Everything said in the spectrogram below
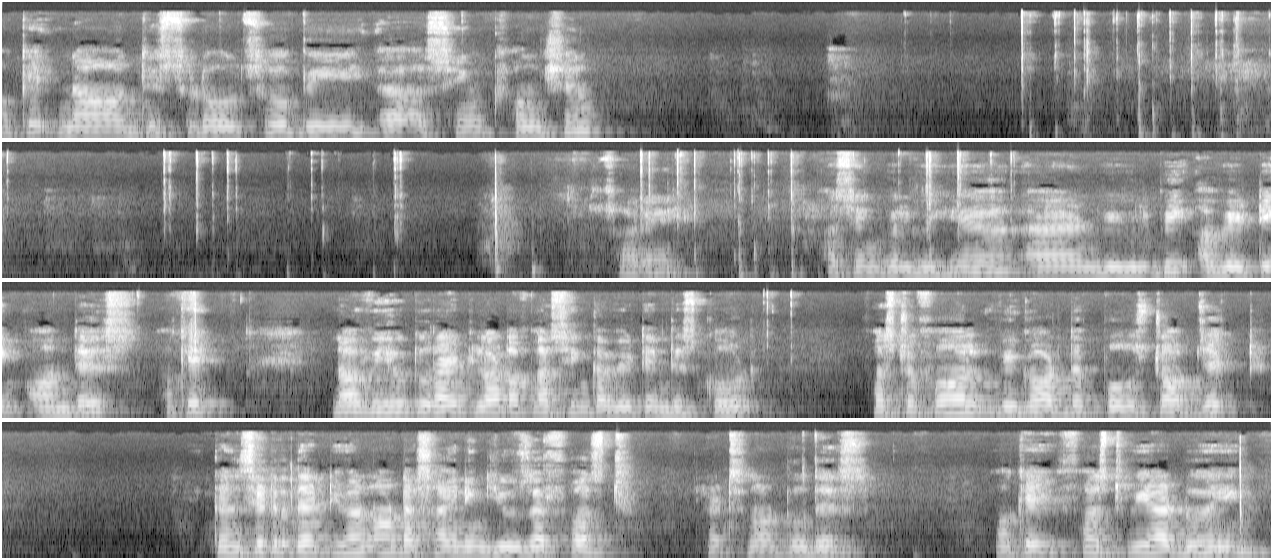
Okay now this should also be a async function. Sorry async will be here and we will be awaiting on this. Okay now we have to write a lot of async await in this code. First of all, we got the post object. Consider that you are not assigning user first. Let's not do this. Okay, first we are doing,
